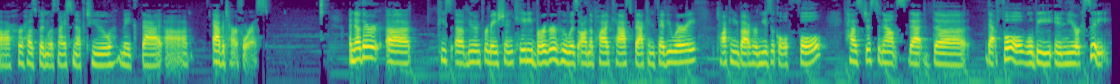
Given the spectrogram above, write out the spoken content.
uh, her husband was nice enough to make that uh, avatar for us. Another uh, piece of new information. Katie Berger, who was on the podcast back in February talking about her musical Full, has just announced that the that Full will be in New York City.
